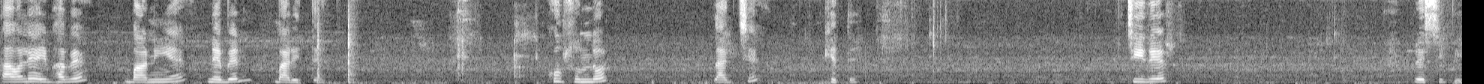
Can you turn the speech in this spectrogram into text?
তাহলে এইভাবে বানিয়ে নেবেন বাড়িতে। খুব সুন্দর লাগছে খেতে। চিড়ের রেসিপি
